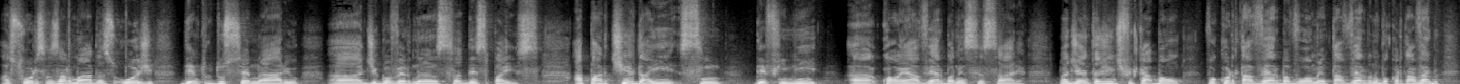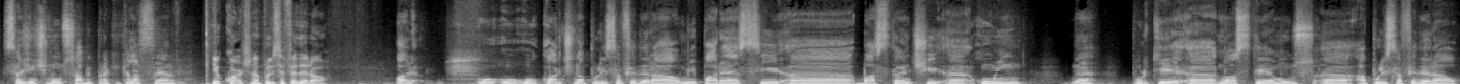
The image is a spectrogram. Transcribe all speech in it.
as Forças Armadas hoje dentro do cenário uh, de governança desse país. A partir daí, sim, definir uh, qual é a verba necessária. Não adianta a gente ficar, bom, vou cortar a verba, vou aumentar a verba, não vou cortar a verba, se a gente não sabe para que, que ela serve. E o corte na Polícia Federal? Olha, o, o, o corte na Polícia Federal me parece uh, bastante uh, ruim, né? Porque uh, nós temos a Polícia Federal,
